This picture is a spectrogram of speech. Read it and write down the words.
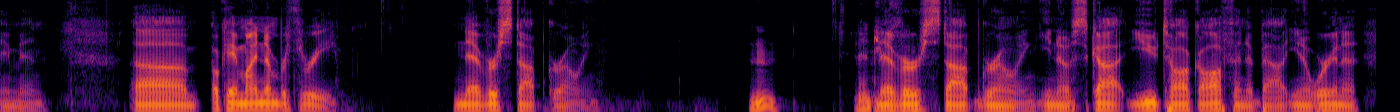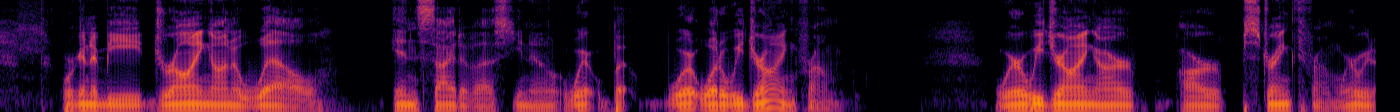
amen. Um, okay, my number three: never stop growing. Interesting. Never stop growing. You know scott you talk often about you know we're gonna we're gonna be drawing on a well inside of us you know where but where, what are we drawing from? Where are we drawing our our strength from? Where we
